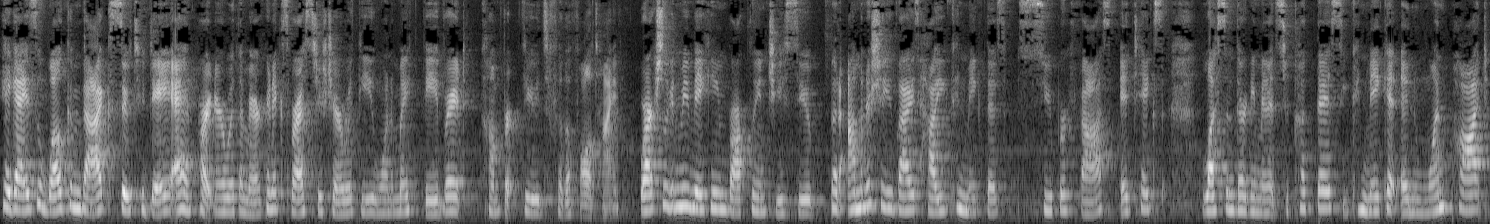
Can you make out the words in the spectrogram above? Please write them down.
Hey guys, welcome back. So today I have partnered with American Express to share with you one of my favorite comfort foods for the fall time. We're actually gonna be making broccoli and cheese soup, but I'm gonna show you guys how you can make this super fast. It takes less than 30 minutes to cook this. You can make it in one pot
